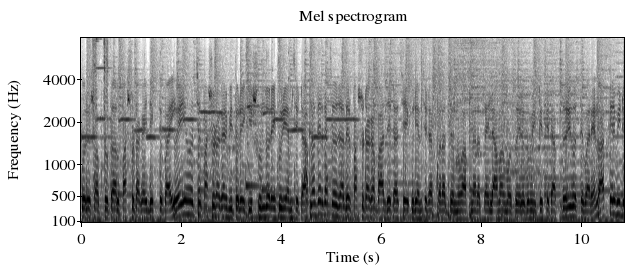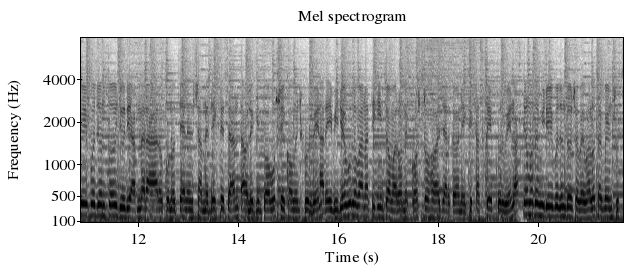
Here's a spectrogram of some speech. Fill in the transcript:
করে সব টোটাল পাঁচশো টাকায় দেখতে পাই। তো এই হচ্ছে পাঁচশো টাকার ভিতরে একটি সুন্দর একুরিয়াম সেট আপনাদের কাছেও যাদের পাঁচশো টাকা বাজেট আছে একুরিয়াম সেট করার জন্য, আপনারা চাইলে আমার মতো এরকম একটি সেট তৈরি করতে পারেন। আজকের ভিডিও এই পর্যন্ত যদি আপনারা আরও কোনো চ্যালেঞ্জ সামনে দেখতে চান, তাহলে কিন্তু অবশ্যই কমেন্ট করবেন। আর এই ভিডিওগুলো বানাতে কিন্তু আমার অনেক কষ্ট হয়, যার কারণে একটি সাবস্ক্রাইব করবেন। আজকের মতো ভিডিও এই পর্যন্ত সবাই ভালো থাকবেন, সুস্থ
